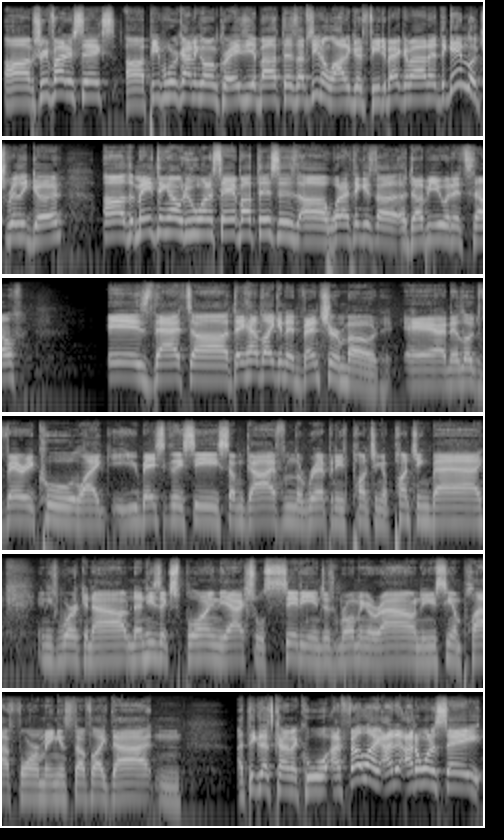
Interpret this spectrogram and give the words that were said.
Uh, Street Fighter 6, uh, people were kind of going crazy about this. I've seen a lot of good feedback about it. The game looks really good. Uh, the main thing I do want to say about this is uh, what I think is a, a W in itself is that uh, they had like an adventure mode and it looked very cool. Like you basically see some guy from the rip and he's punching a punching bag and he's working out and then he's exploring the actual city and just roaming around and you see him platforming and stuff like that and I think that's kind of cool. I felt like I, I don't want to say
